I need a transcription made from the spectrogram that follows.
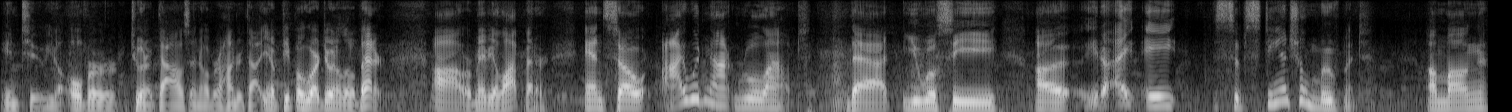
into you know over 200,000, over 100,000. You know, people who are doing a little better, uh, or maybe a lot better. And so I would not rule out that you will see uh, you know a, a substantial movement among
